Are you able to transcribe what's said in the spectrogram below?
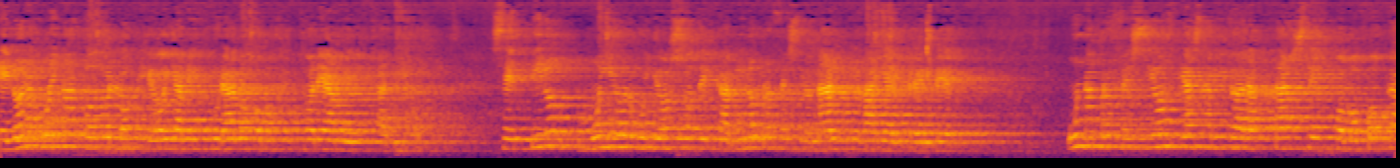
Enhorabuena a todos los que hoy habéis jurado como gestores administrativos. Sentiros muy orgullosos del camino profesional que vaya a emprender. Una profesión que ha sabido adaptarse como poca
